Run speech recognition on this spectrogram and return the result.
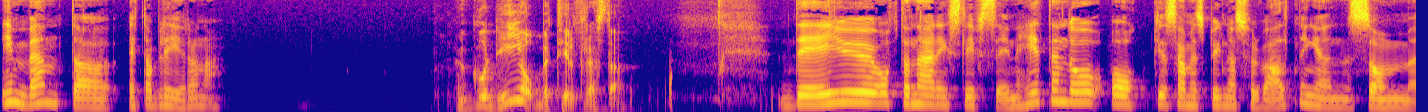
invänta etablerarna. Hur går det jobbet till förresten? Det är ju ofta näringslivsenheten då och samhällsbyggnadsförvaltningen som eh,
